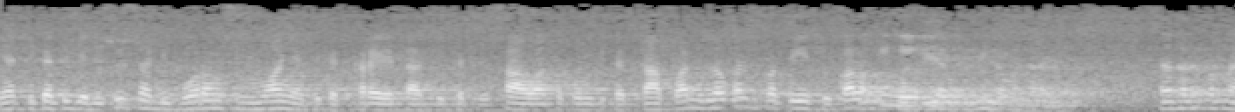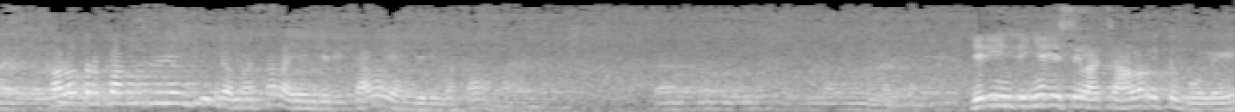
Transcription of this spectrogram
Ya tiket itu jadi susah diborong semuanya. Tiket kereta tiket pesawat ataupun tiket kapal dilakukan seperti itu. Kalau ini yang ini nggak masalah ya? Saya tadi pernah kalau terpaksa yang beli nggak masalah. Yang jadi calo yang jadi masalah. Jadi intinya istilah calo itu boleh.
